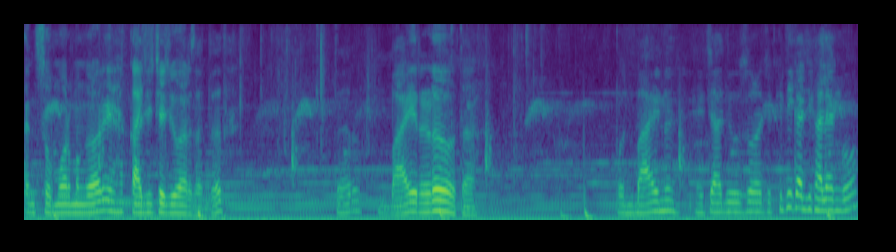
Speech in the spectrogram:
आणि सोमवार मंगळवार ह्या काजीच्या जीवावर जातात. तर बाय रडत होता. पण बायनं ह्याच्या आधी उसोराचे किती काजी खाल्या गो?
